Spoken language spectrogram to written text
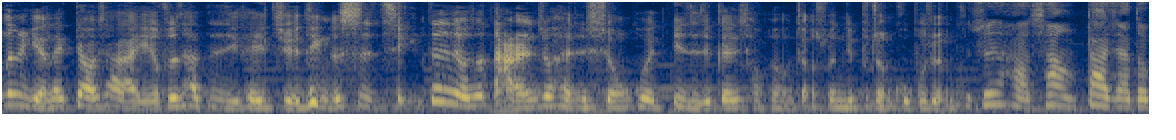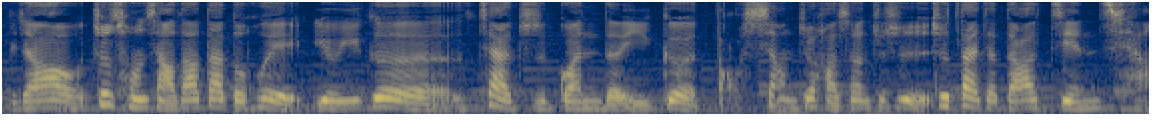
那个眼泪掉下来也不是他自己可以决定的事情。但是有时候大人就很。很凶，会一直跟小朋友讲说你不准哭，不准哭。我觉得好像大家都比较，就从小到大都会有一个价值观的一个导向，就好像就是就大家都要坚强，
